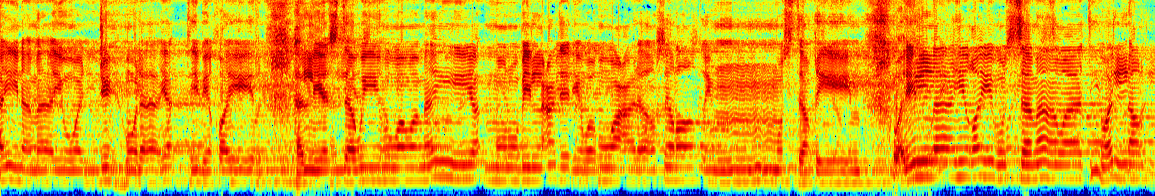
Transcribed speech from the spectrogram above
أينما يوجهه لا يأتي بخير. هل يستوي هو ومن يأمر بالعدل وهو على صراط مستقيم؟ ولله غيب السماوات والأرض.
